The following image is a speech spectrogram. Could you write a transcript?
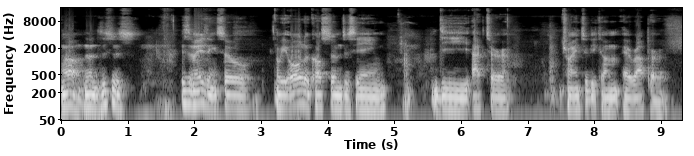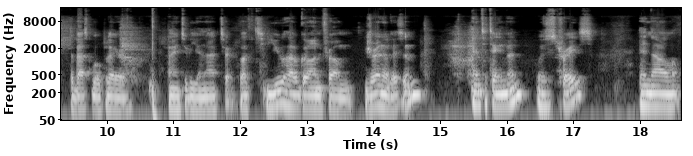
Wow. No, this is this is amazing. So we're all accustomed to seeing the actor trying to become a rapper, the basketball player trying to be an actor. But you have gone from journalism, entertainment with Trace, and now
